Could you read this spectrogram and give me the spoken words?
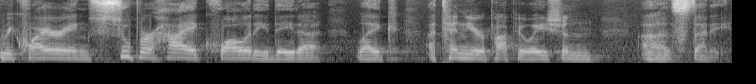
requiring super high quality data like a 10-year population uh, study.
